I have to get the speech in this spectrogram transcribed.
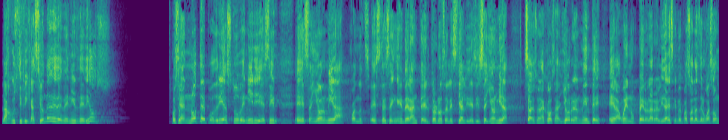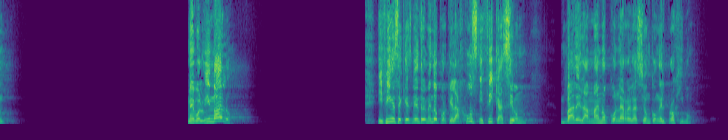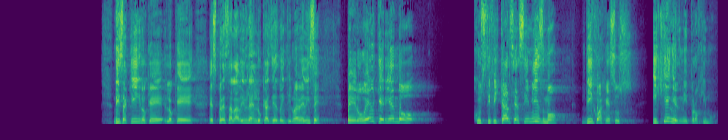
La justificación debe de venir de Dios. O sea, no te podrías tú venir y decir, eh, Señor, mira, cuando estés en delante del trono celestial y decir, Señor, mira, sabes una cosa, yo realmente era bueno, pero la realidad es que me pasó las del guasón. Me volví malo. Y fíjese que es bien tremendo porque la justificación va de la mano con la relación con el prójimo. Dice aquí lo que, lo que expresa la Biblia en Lucas 10, 29, dice, pero él queriendo justificarse a sí mismo, dijo a Jesús, ¿y quién es mi prójimo?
